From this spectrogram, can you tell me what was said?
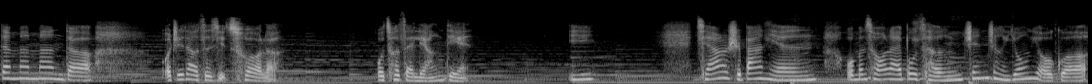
但慢慢的，我知道自己错了。我错在两点：一，前二十八年，我们从来不曾真正拥有过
